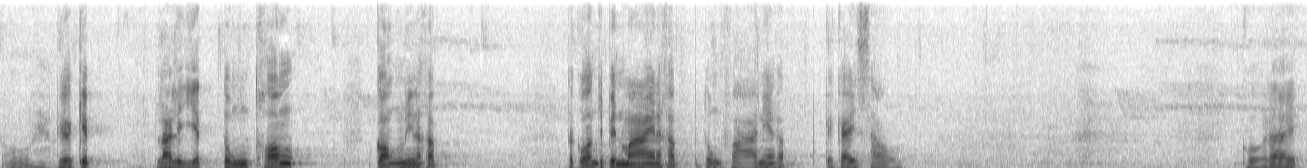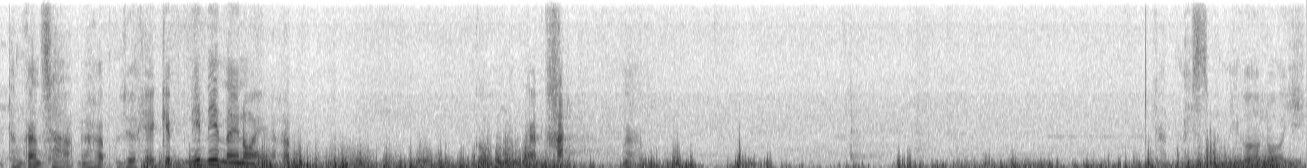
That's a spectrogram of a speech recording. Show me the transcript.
โอ้ยเหลือเก็บรายละเอียดตรงท้องกล่องนี่นะครับ แต่ก่อนจะเป็นไม้นะครับ ตรงฝาเนี่ยครับใกล้ๆเสา ก็ได้ทำการฉาบนะครับ เหลือแค่เก็บนิดๆหน่อยๆนะครับ ก็คงทำการขัดนะครับขัดในส่วนนี้ก็รออีก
